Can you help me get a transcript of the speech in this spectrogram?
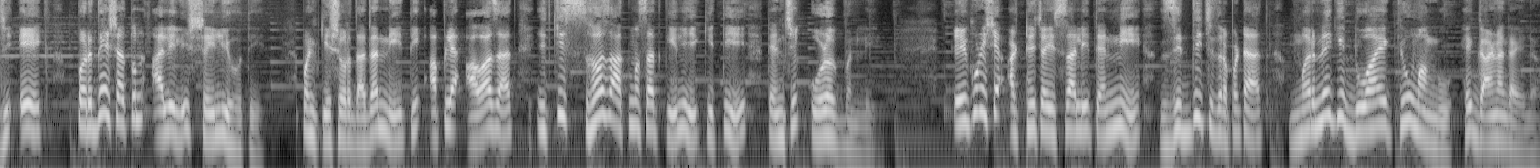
जी एक परदेशातून आलेली शैली होती. पण किशोरदादांनी ती आपल्या आवाजात इतकी सहज आत्मसात केली की ती त्यांची ओळख बनली. एकोणीसशे अठ्ठेचाळीस साली त्यांनी जिद्दी चित्रपटात मरणे की दुआ आहे क्यू मांगू हे गाणं गायलं.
